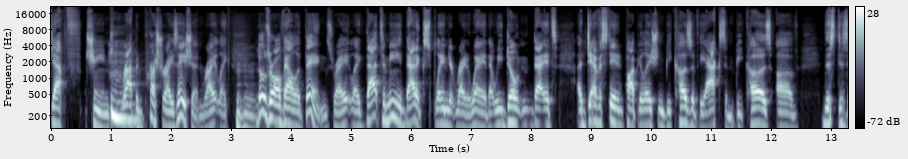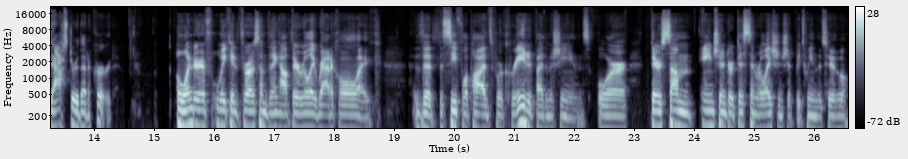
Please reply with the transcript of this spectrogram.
depth change Mhm. rapid pressurization right like Mhm. those are all valid things right like that to me that explained it right away that we don't that it's a devastated population because of the accident because of this disaster that occurred I wonder if we could throw something out there really radical, like that the cephalopods were created by the machines, or there's some ancient or distant relationship between the two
